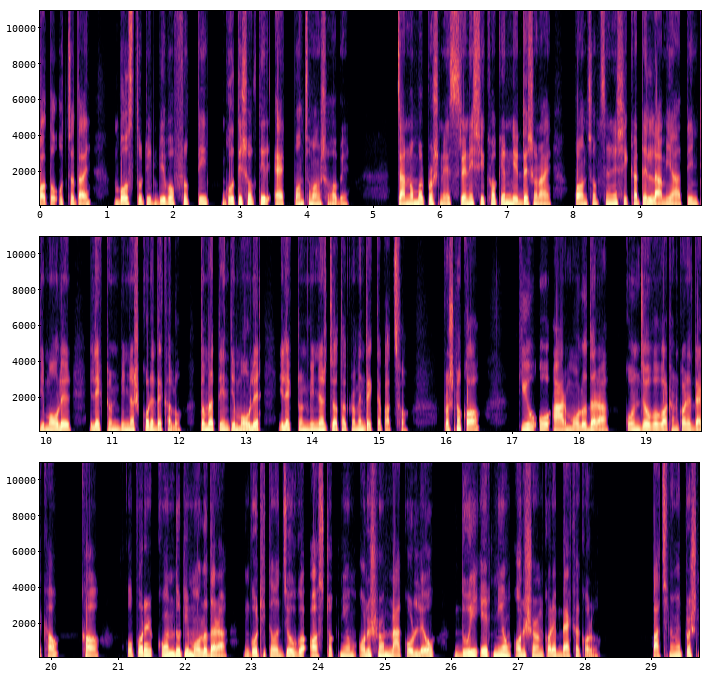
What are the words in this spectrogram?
কত উচ্চতায় বস্তুটির বিভব শক্তি গতিশক্তির এক পঞ্চমাংশ হবে? চার নম্বর প্রশ্নে শ্রেণি শিক্ষকের নির্দেশনায় পঞ্চম শ্রেণির শিক্ষার্থী লামিয়া তিনটি মৌলের ইলেকট্রন বিন্যাস করে দেখাল। তোমরা তিনটি মৌলের ইলেকট্রন বিন্যাস যথাক্রমে দেখতে পাচ্ছ। প্রশ্ন ক কিউ ও আর মৌল দ্বারা কোন যৌগ গঠন করে দেখাও? খ, উপরের কোন দুটি মৌল দ্বারা গঠিত যৌগ অষ্টক নিয়ম অনুসরণ না করলেও দুই এর নিয়ম অনুসরণ করে ব্যাখ্যা করো। পাঁচ নম্বর প্রশ্ন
